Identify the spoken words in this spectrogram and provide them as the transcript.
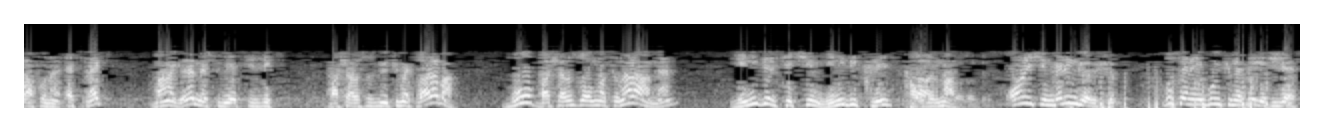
lafını etmek bana göre mesuliyetsizlik. Başarısız bir hükümet var ama bu başarısız olmasına rağmen yeni bir seçim, yeni bir kriz kaldırmaz. Onun için benim görüşüm bu seneyi bu hükümete geçeceğiz.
